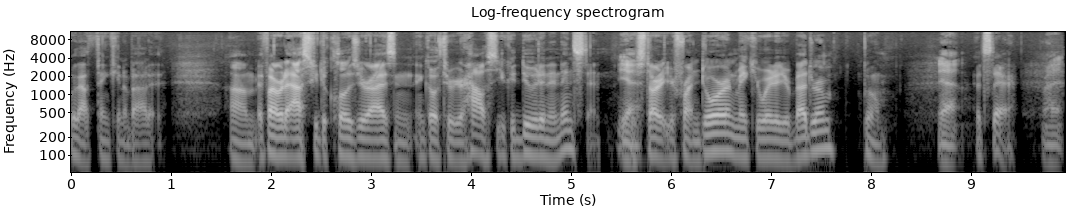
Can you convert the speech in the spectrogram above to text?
without thinking about it. Um, if I were to ask you to close your eyes and, and go through your house, you could do it in an instant. Yeah. You start at your front door and make your way to your bedroom. Boom, Yeah, it's there right.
